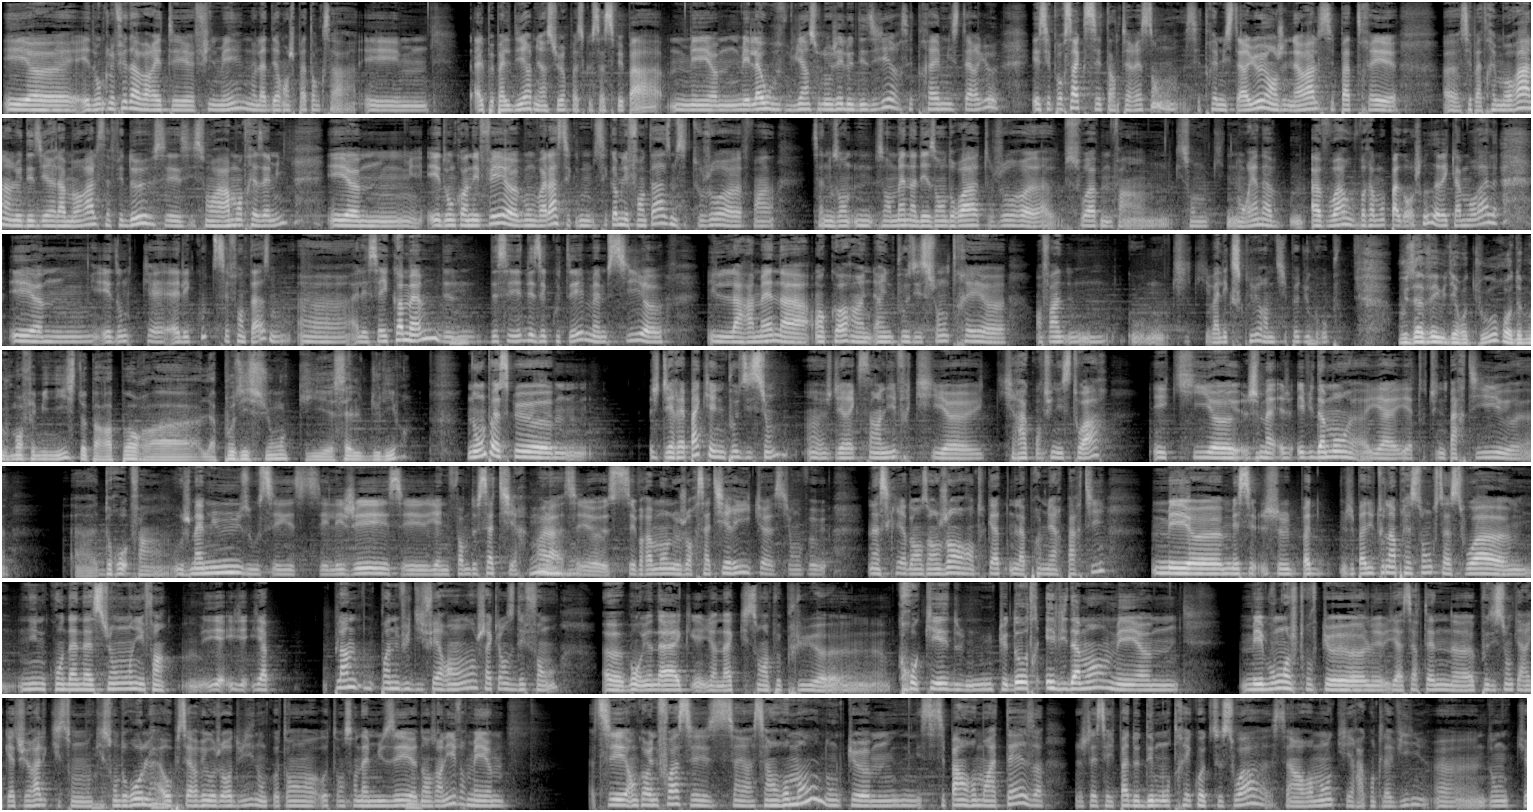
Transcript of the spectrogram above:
Et, et donc le fait d'avoir été filmée ne la dérange pas tant que ça. Et euh, elle peut pas le dire, bien sûr, parce que ça se fait pas. Mais, euh, mais là où vient se loger le désir, c'est très mystérieux. Et c'est pour ça que c'est intéressant. C'est très mystérieux. En général, c'est pas très, euh, c'est pas très moral. Hein. Le désir et la morale, ça fait deux. Ils sont rarement très amis. Et, et donc, en effet, bon voilà, c'est comme, comme les fantasmes. C'est toujours, enfin ça nous, emmène à des endroits toujours euh, soit enfin qui sont qui n'ont rien à, voir ou vraiment pas grand chose avec la morale et, euh, et donc elle écoute ces fantasmes euh, elle essaye quand même mm. d'essayer de, les écouter même si il la ramène à, encore à, une position très enfin qui, qui va l'exclure un petit peu du mm. groupe. Vous avez eu des retours de mouvements féministes par rapport à la position qui est celle du livre? Non, parce que je dirais pas qu'il y a une position. Euh, je dirais que c'est un livre qui, euh, qui raconte une histoire et qui, euh, je évidemment, il y a, y a, toute une partie enfin où je m'amuse, où c'est léger, il y a une forme de satire. Mmh, voilà, mmh. c'est vraiment le genre satirique, si on veut l'inscrire dans un genre, en tout cas la première partie. Mais mais je n'ai pas, pas du tout l'impression que ça soit ni une condamnation, ni enfin il y, y, a plein de points de vue différents, chacun se défend. Euh, bon, il y en a, il y en a qui sont un peu plus euh, croqués que d'autres, évidemment, mais euh, mais bon, je trouve que il y a certaines positions caricaturales qui sont qui sont drôles à observer aujourd'hui, donc autant autant s'en amuser dans un livre, mais c'est encore une fois, c'est c'est un roman, donc c'est pas un roman à thèse. Je n'essaye pas de démontrer quoi que ce soit. C'est un roman qui raconte la vie, donc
